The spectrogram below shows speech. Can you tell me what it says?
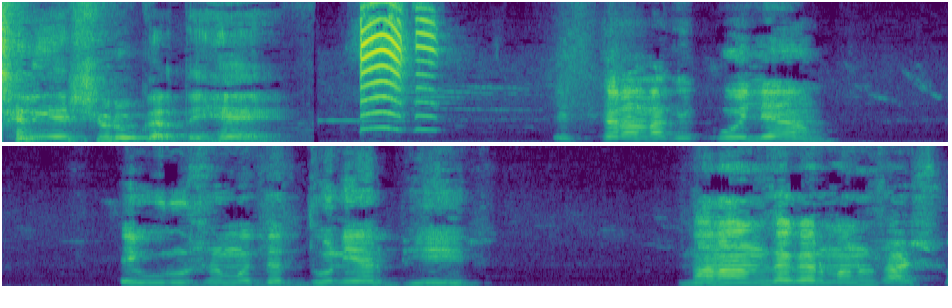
চলিয়ে শুরু করতে হ্যাঁ এই কইলাম এই উরুসের মধ্যে দুনিয়ার ভিড় নানান জায়গার মানুষ আসব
